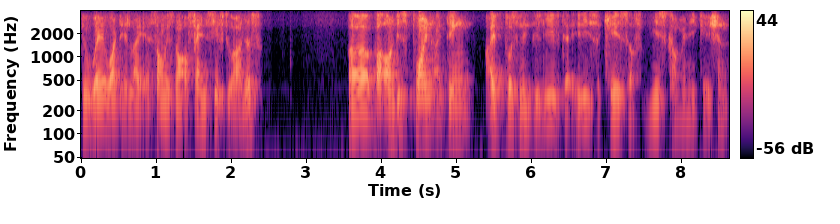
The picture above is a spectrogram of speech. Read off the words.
to wear what they like as long as it's not offensive to others. Uh, but on this point, I think I personally believe that it is a case of miscommunication.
